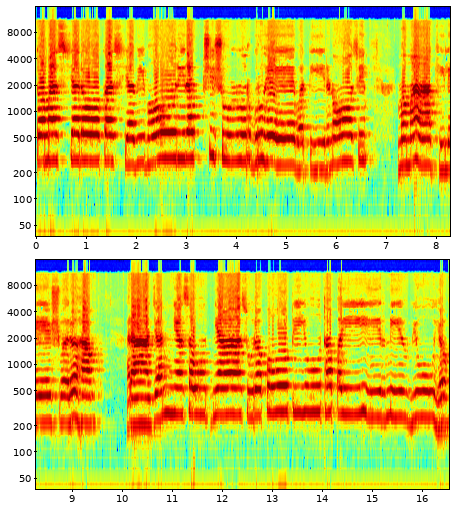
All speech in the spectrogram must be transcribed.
त्वमस्य लोकस्य विभोरिरक्षिषुर्गृहेऽवतीर्णोऽसि ममाखिलेश्वरः। राजन्यसंज्ञासुरकोटियूथपैर्निव्यूह्य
